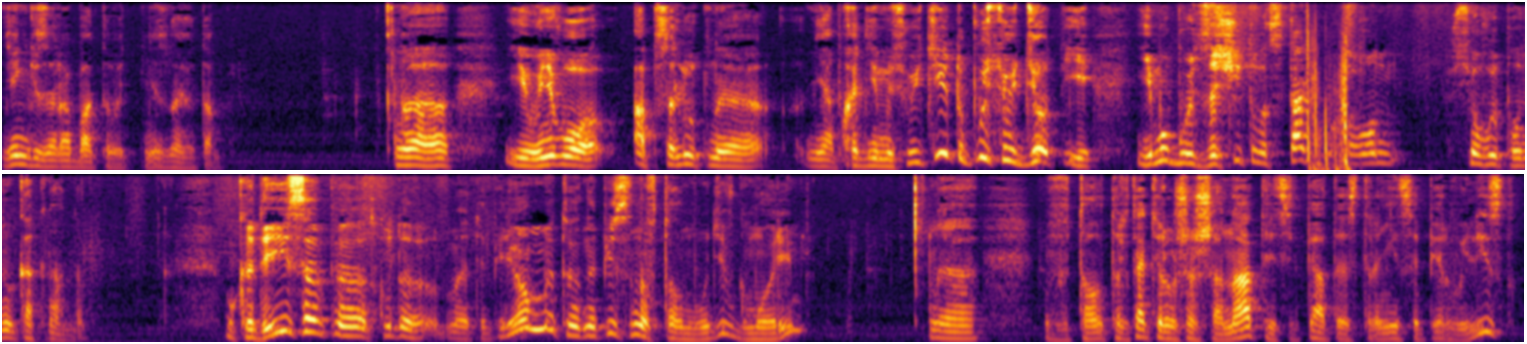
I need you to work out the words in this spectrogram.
деньги зарабатывать, не знаю, там, э, и у него абсолютная необходимость уйти, то пусть уйдет, и ему будет засчитываться так, что он все выполнил как надо. У Кадеиса, откуда мы это берем, это написано в Талмуде, в Гморе, э, в трактате Рошашана, 35 страница, первый лист –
